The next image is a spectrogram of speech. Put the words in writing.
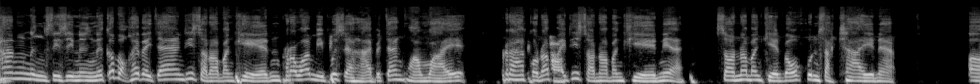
ทางหนึ่งสี่สี่หนึ่งเนี่ยก็บอกให้ไปแจ้งที่สนบางเขน เพราะว่ามีผู้เสียหายไปแจ้งความไว้ ปรากฏว่าครับไปที่สอนอบางเขนเนี่ยสอนอบางเขนบอกว่าคุณศักดิ์ชัยเนี่ย เอ่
